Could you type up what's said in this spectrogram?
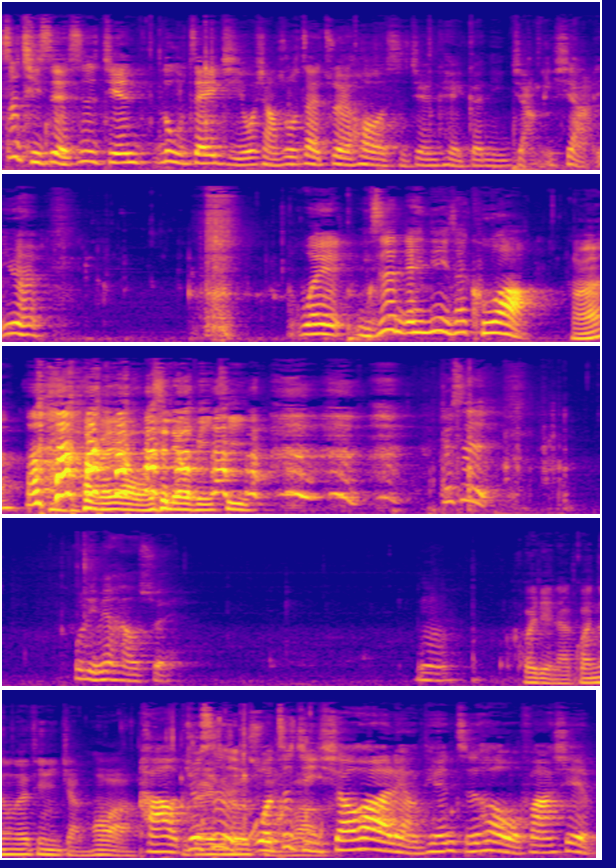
这其实也是今天录这一集，我想说在最后的时间可以跟你讲一下，因为我也你是哎你也在哭啊？啊？没有，我是流鼻涕。就是我里面还有水。嗯，快点啊！观众在听你讲话。好，就是我自己消化了两天之后，我发现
